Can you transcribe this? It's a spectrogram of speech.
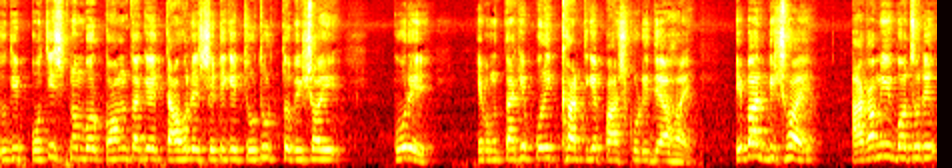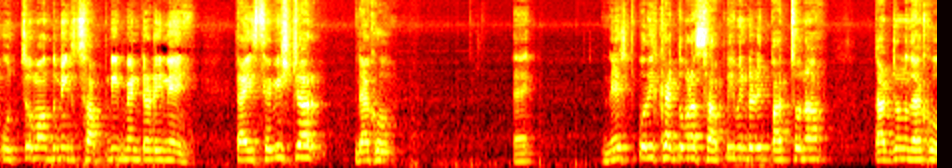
যদি পঁচিশ নম্বর কম থাকে, তাহলে সেটিকে চতুর্থ বিষয় করে এবং তাকে পরীক্ষার্থীকে পাশ করে দেওয়া হয়। এবার বিষয়, আগামী বছরে উচ্চ মাধ্যমিক সাপ্লিমেন্টারি নেই। তাই সেমিস্টার দেখো নেক্সট পরীক্ষায় তোমরা সাপ্লিমেন্টারি পাচ্ছ না, তার জন্য দেখো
